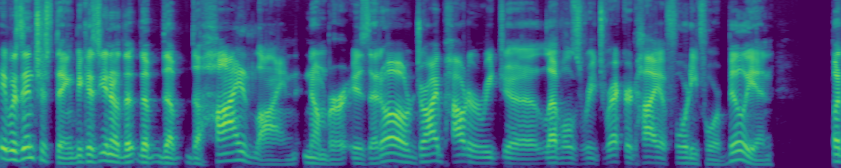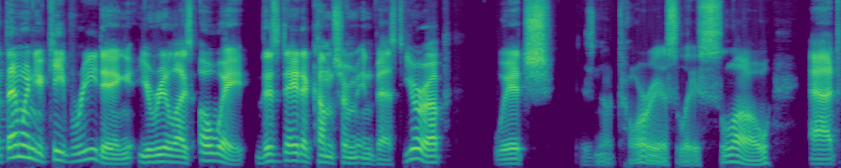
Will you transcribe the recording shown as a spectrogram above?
it was interesting because you know the the the, the high line number is that oh dry powder reach uh, levels reach record high of 44 billion. But then when you keep reading you realize oh wait this data comes from invest europe which is notoriously slow at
